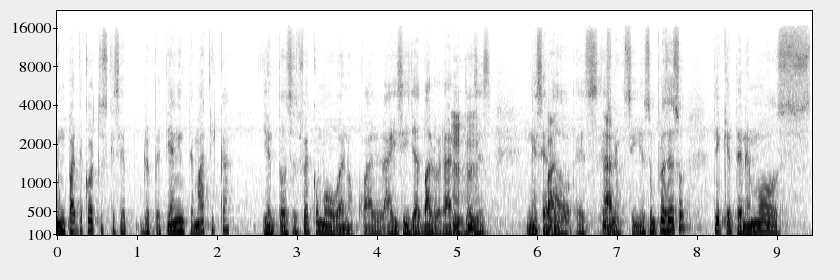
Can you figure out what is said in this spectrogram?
un par de cortos que se repetían en temática y entonces fue como, bueno, ¿cuál? Ahí sí ya es valorar. Entonces, en ese ¿Cuál? lado, es, es Claro. un- sí, es un proceso de que tenemos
